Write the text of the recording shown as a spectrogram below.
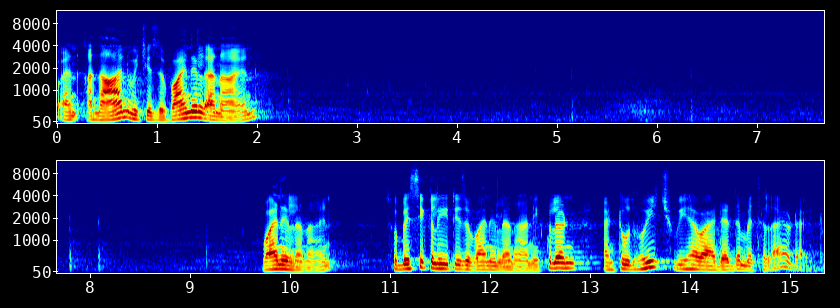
an anion which is a vinyl anion vinyl anion. So, basically it is a vinyl anion equivalent and to which we have added the methyl iodide.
